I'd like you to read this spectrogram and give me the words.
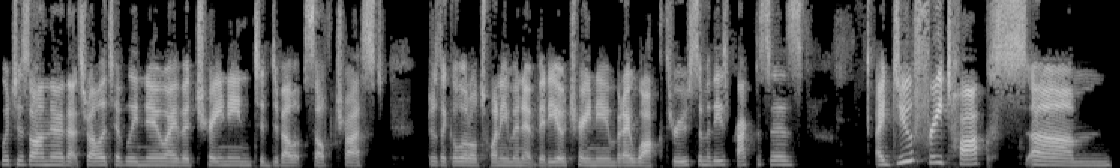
which is on there. That's relatively new. I have a training to develop self trust, which is like a little 20 minute video training, but I walk through some of these practices. I do free talks. Um,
